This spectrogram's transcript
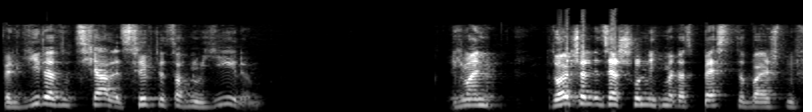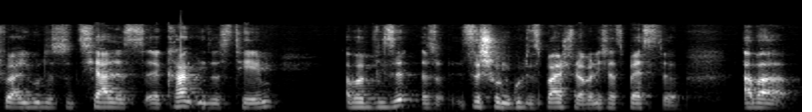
Wenn jeder sozial ist, hilft es doch nur jedem. Ich meine, Deutschland ist ja schon nicht mehr das beste Beispiel für ein gutes soziales äh, Krankensystem. Aber wir sind, also es ist schon ein gutes Beispiel, aber nicht das Beste. Aber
